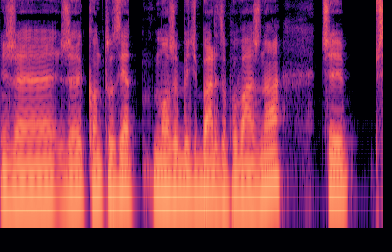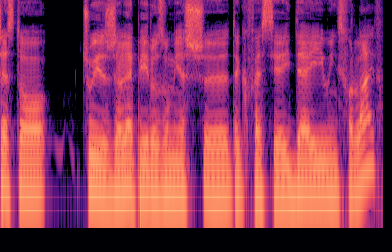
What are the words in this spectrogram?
że, że kontuzja może być bardzo poważna. Czy przez to czujesz, że lepiej rozumiesz te kwestie idei Wings for Life?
